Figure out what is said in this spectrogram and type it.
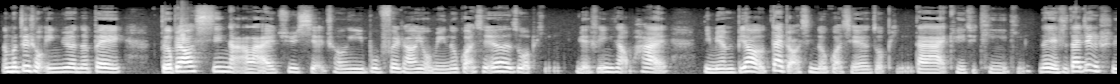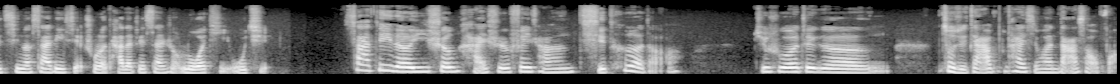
那么这首音乐呢，被德彪西拿来去写成一部非常有名的管弦乐的作品，也是印象派里面比较有代表性的管弦乐作品，大家也可以去听一听。那也是在这个时期呢，萨蒂写出了他的这三首裸体舞曲。萨蒂的一生还是非常奇特的。据说这个作曲家不太喜欢打扫房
